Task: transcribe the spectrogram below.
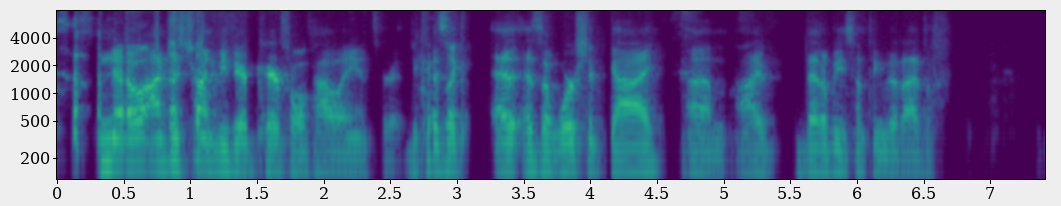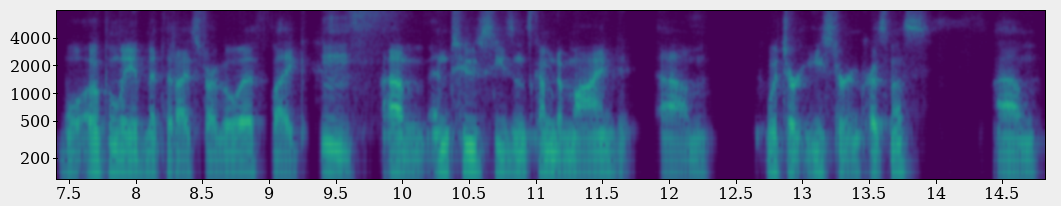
no, I'm just trying to be very careful of how I answer it because, like, as, as a worship guy, um, I that'll be something that I've will openly admit that I struggle with. Like, mm. um, and two seasons come to mind, um, which are Easter and Christmas. Um,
